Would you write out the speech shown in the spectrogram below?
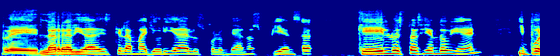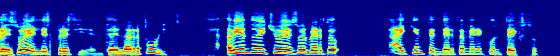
la realidad es que la mayoría de los colombianos piensa que él lo está haciendo bien y por eso él es presidente de la República. Habiendo dicho eso, Alberto, hay que entender también el contexto.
